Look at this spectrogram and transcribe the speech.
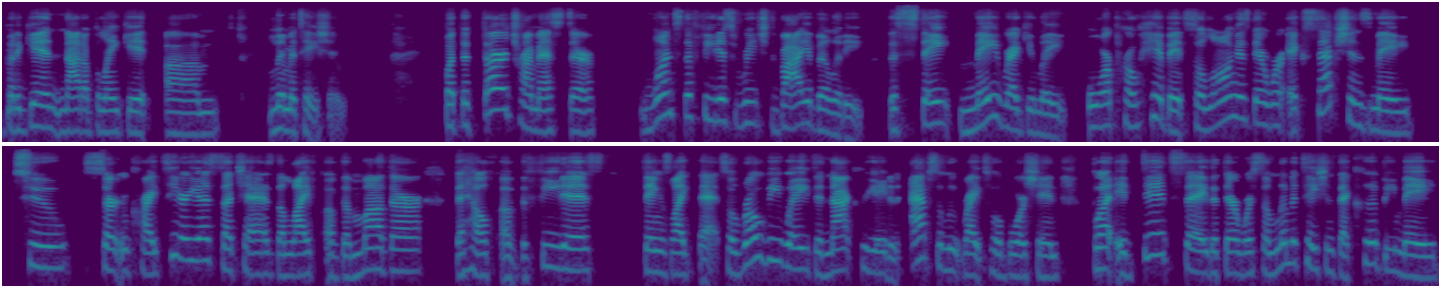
but again, not a blanket um, limitation. But the third trimester, once the fetus reached viability, the state may regulate or prohibit so long as there were exceptions made to certain criteria, such as the life of the mother, the health of the fetus, things like that. So Roe v. Wade did not create an absolute right to abortion, but it did say that there were some limitations that could be made,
